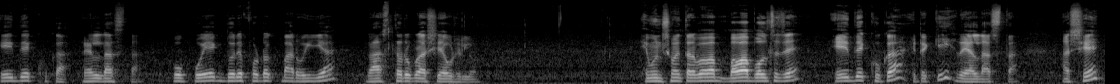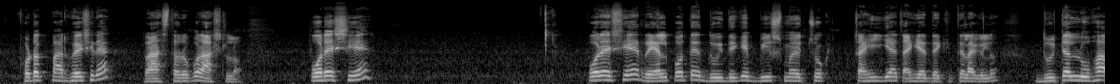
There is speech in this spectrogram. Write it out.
এই দেখ খোকা, রেল রাস্তা। ও পোয়েক দূরে ফটক পার হইয়া রাস্তার উপর আসিয়া উঠিল। এমন সময় তার বাবা বাবা বলছে যে এই দেখ খোকা, এটা কি রেল রাস্তা। আর সে ফটক পার হয়ে সেটা রাস্তার উপর আসলো। পরে সে পরে সে রেলপথে দুই দিকে বিস্ময় চোখ চাহিয়া চাহিয়া দেখিতে লাগিল, দুইটা লোহা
